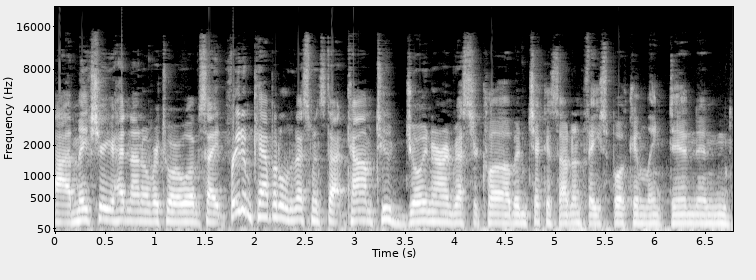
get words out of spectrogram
Uh, make sure you're heading on over to our website, freedomcapitalinvestments.com, to join our investor club and check us out on Facebook and LinkedIn and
